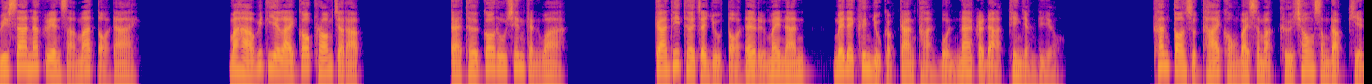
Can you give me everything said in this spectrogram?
วีซ่านักเรียนสามารถต่อได้ มหาวิทยาลัยก็พร้อมจะรับ แต่เธอก็รู้เช่นกันว่า การที่เธอจะอยู่ต่อได้หรือไม่นั้น ไม่ได้ขึ้นอยู่กับการผ่านบนหน้ากระดาษเพียงอย่างเดียว ขั้นตอนสุดท้ายของใบสมัครคือช่องสำหรับเขียน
